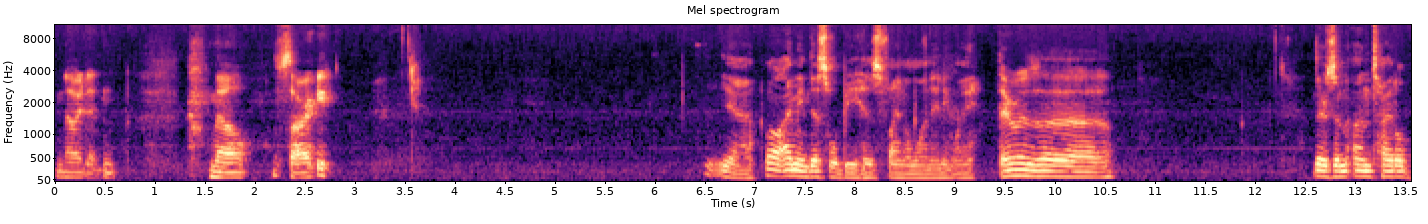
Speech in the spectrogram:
no, I didn't. no, sorry. Yeah. Well, I mean, this will be his final one anyway. There was a There's an untitled.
